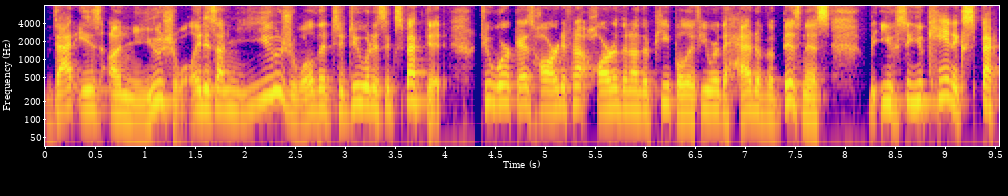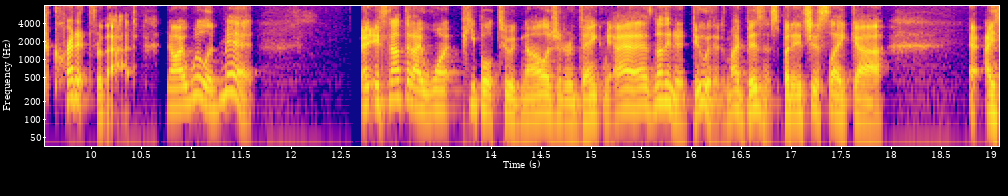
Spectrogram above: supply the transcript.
that is unusual. It is unusual that to do what is expected, to work as hard, if not harder than other people, if you were the head of a business, but you so you can't expect credit for that. Now, I will admit, it's not that I want people to acknowledge it or thank me. It has nothing to do with it. It's my business, but it's just like uh, I,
